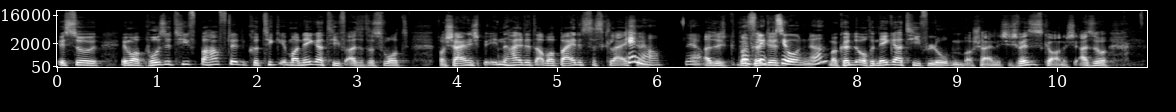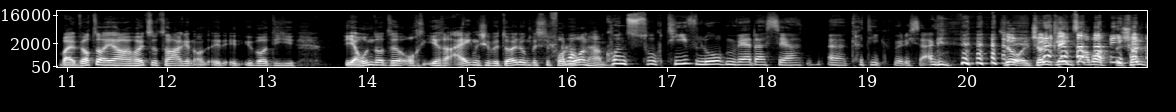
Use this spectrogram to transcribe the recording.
ist so immer positiv behaftet, Kritik immer negativ. Also das Wort wahrscheinlich beinhaltet aber beides das Gleiche. Genau, ja. Also ich, man Reflexion, könnte, ne? Man könnte auch negativ loben wahrscheinlich. Ich weiß es gar nicht. Also, weil Wörter ja heutzutage in, in, in, über die Jahrhunderte auch ihre eigentliche Bedeutung ein bisschen verloren Aber haben. konstruktiv loben wäre das ja äh, Kritik, würde ich sagen. So, und schon klingt es aber, schon,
